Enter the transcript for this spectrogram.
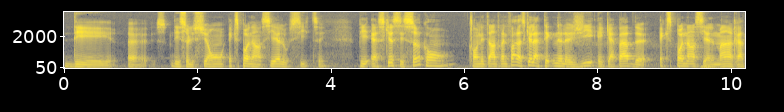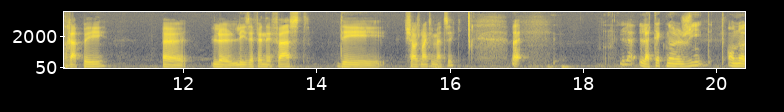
des, euh, des solutions exponentielles aussi. Puis est-ce que c'est ça qu'on est en train de faire? Est-ce que la technologie est capable de exponentiellement rattraper euh, les effets néfastes des changements climatiques? La, technologie, on a,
